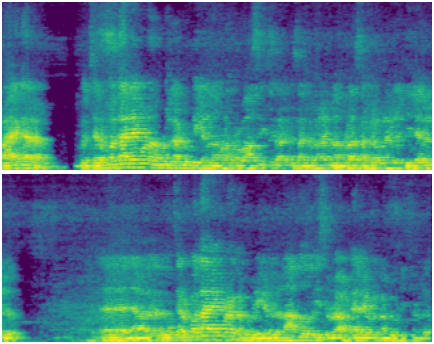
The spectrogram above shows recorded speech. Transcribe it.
പ്രായക്കാരാണ്. ഇപ്പൊ ചെറുപ്പക്കാരെയും കൂടെ നമ്മൾ കണ്ടുപിടിക്കണം. നമ്മുടെ പ്രവാസി സംഘടന നമ്മുടെ സംഘടനകളിൽ ജില്ലകളിലും ചെറുപ്പക്കാരെ കൂടെ കണ്ടുപിടിക്കണം. ഒരു നാൽപ്പത് വയസ്സുള്ള ആൾക്കാരെ കൂടെ കണ്ടുപിടിച്ചിട്ടുണ്ട്.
